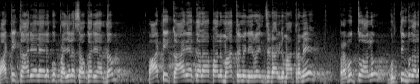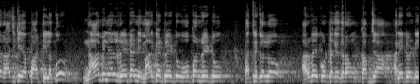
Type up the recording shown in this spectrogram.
పార్టీ కార్యాలయాలకు ప్రజల సౌకర్యార్థం పార్టీ కార్యకలాపాలు మాత్రమే నిర్వహించడానికి మాత్రమే ప్రభుత్వాలు గుర్తింపు గల రాజకీయ పార్టీలకు నామినల్ రేట్ అండి. మార్కెట్ రేటు ఓపెన్ రేటు పత్రికల్లో అరవై కోట్ల ఎకరం కబ్జా అనేటువంటి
